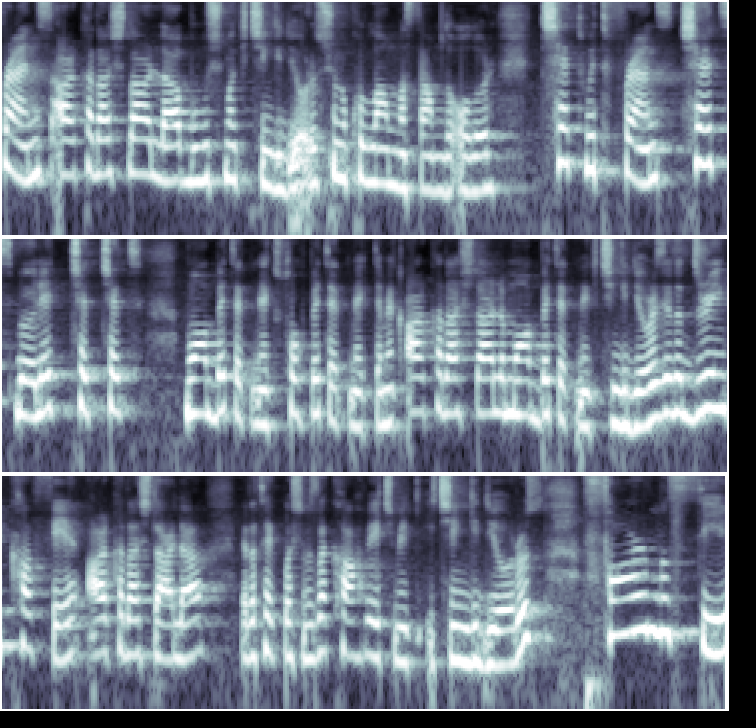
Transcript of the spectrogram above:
friends, arkadaşlarla buluşmak için gidiyoruz. Şunu kullanmasam da olur. Chat with friends, chat böyle chat chat muhabbet etmek, sohbet etmek demek. Arkadaşlarla muhabbet etmek için gidiyoruz. Ya da drink coffee, arkadaşlarla ya da tek başımıza kahve içmek için gidiyoruz. Pharmacy,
